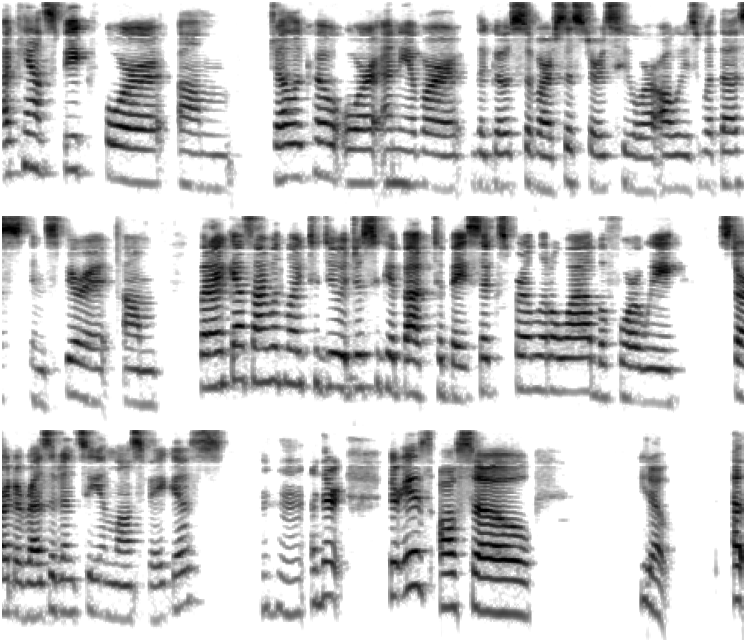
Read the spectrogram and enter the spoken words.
I can't speak for um Jellicoe or any of our the ghosts of our sisters who are always with us in spirit. Um, but I guess I would like to do it just to get back to basics for a little while before we start a residency in Las Vegas. Mhm. And there, there is also, you know, uh,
